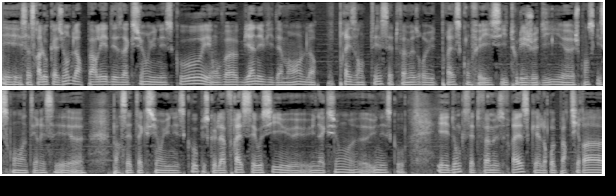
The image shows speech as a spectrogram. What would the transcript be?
Et ça sera l'occasion de leur parler des actions UNESCO et on va bien évidemment leur présenter cette fameuse revue de presse qu'on fait ici tous les jeudis. Euh, je pense qu'ils seront intéressés euh, par cette action UNESCO puisque la fresque c'est aussi euh, une action UNESCO. Et donc cette fameuse fresque, elle repartira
